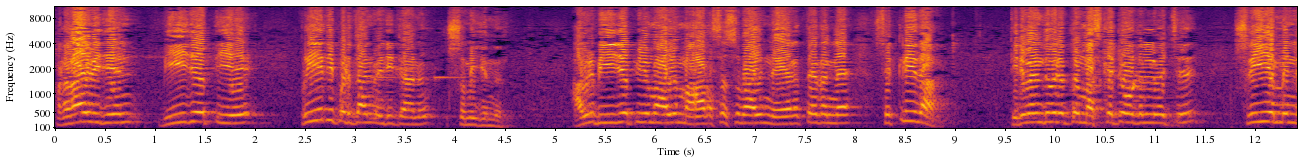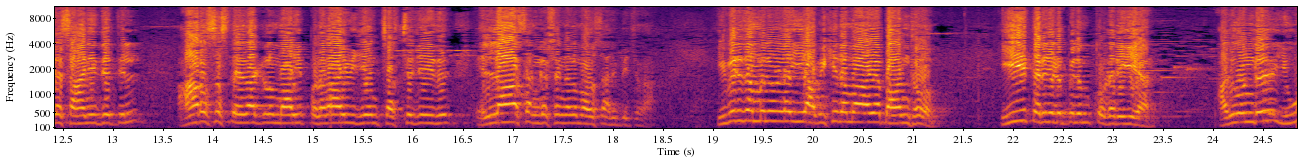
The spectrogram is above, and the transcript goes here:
പിണറായി വിജയൻ ബി ജെ പിയെ പ്രീതിപ്പെടുത്താൻ വേണ്ടിയിട്ടാണ് ശ്രമിക്കുന്നത്. അവർ ബി ജെ പിയുമായും ആർ എസ് എസുമായും നേരത്തെ തന്നെ സെറ്റിൽ ചെയ്താണ്. തിരുവനന്തപുരത്ത് മസ്കറ്റ് ഹോട്ടലിൽ വെച്ച് ശ്രീ എമ്മിന്റെ സാന്നിധ്യത്തിൽ ആർ എസ് എസ് നേതാക്കളുമായി പിണറായി വിജയൻ ചർച്ച ചെയ്ത് എല്ലാ സംഘർഷങ്ങളും അവസാനിപ്പിച്ചതാണ്. ഇവർ തമ്മിലുള്ള ഈ അവിഹിതമായ ബാന്ധവം ഈ തെരഞ്ഞെടുപ്പിലും തുടരുകയാണ്. അതുകൊണ്ട് യു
